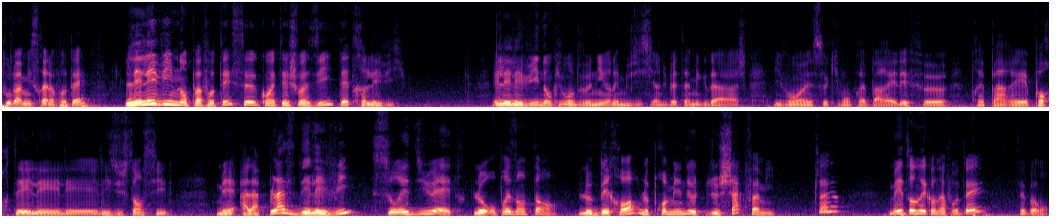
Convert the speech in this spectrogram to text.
tout l'Am Israël a fauté, les Lévi'im n'ont pas fauté, ceux qui ont été choisis d'être Lévis. Et les Lévis, donc, ils vont devenir les musiciens du Beth Amikdash, ils vont ceux qui vont préparer les feux, préparer, porter les, les- les ustensiles. Mais à la place des Lévis, ça aurait dû être le représentant, le Bechor, le premier de, de chaque famille. Mais étant donné qu'on a fauté, c'est pas bon.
